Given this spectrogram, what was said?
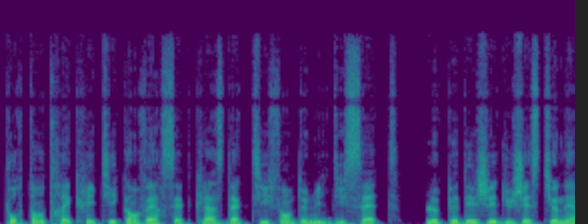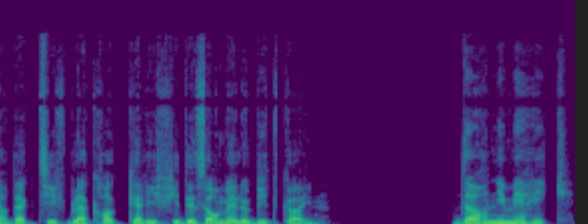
Pourtant très critique envers cette classe d'actifs en 2017, le PDG du gestionnaire d'actifs BlackRock qualifie désormais le Bitcoin d'or numérique.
